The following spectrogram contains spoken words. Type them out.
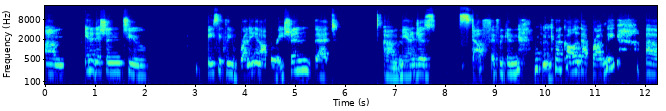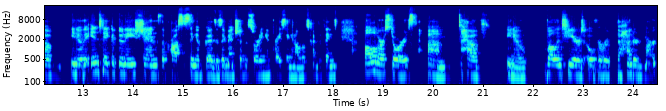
Um, in addition to basically running an operation that um, manages stuff, if we can call it that broadly. Um, you know, the intake of donations, the processing of goods, as I mentioned, the sorting and pricing and all those kinds of things. All of our stores um, have, you know, volunteers over the 100 mark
